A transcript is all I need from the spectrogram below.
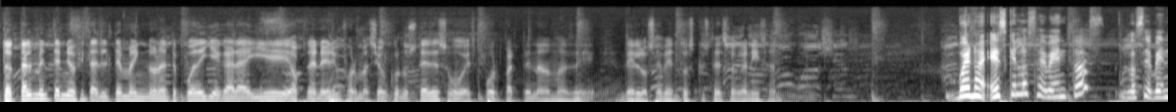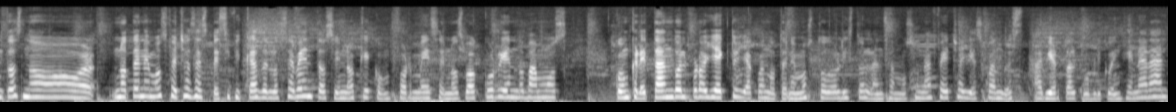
totalmente neófita del tema, ignorante, puede llegar ahí y obtener información con ustedes o es por parte nada más de, de los eventos que ustedes organizan. Bueno, es que los eventos, los eventos no, no tenemos fechas específicas de los eventos, sino que conforme se nos va ocurriendo vamos concretando el proyecto y ya cuando tenemos todo listo lanzamos una fecha y es cuando es abierto al público en general.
